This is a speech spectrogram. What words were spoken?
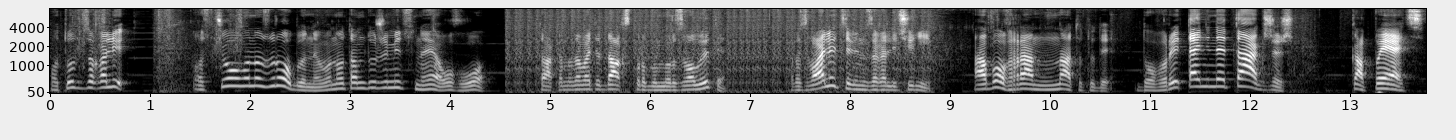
Отут взагалі. З чого воно зроблене? Воно там дуже міцне, ого. Так, а ну давайте дах спробуємо розвалити. Розвалюється він взагалі чи ні? Або гранату туди. Догори. Та ні, не так же ж. Капець.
